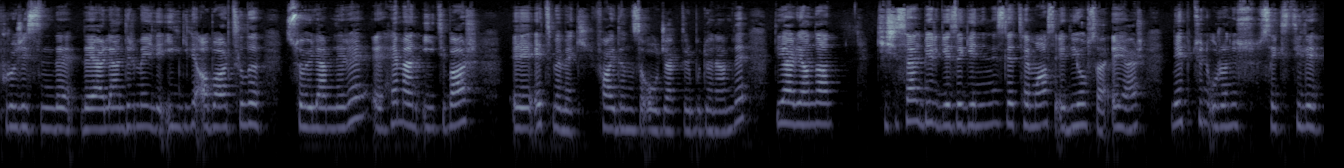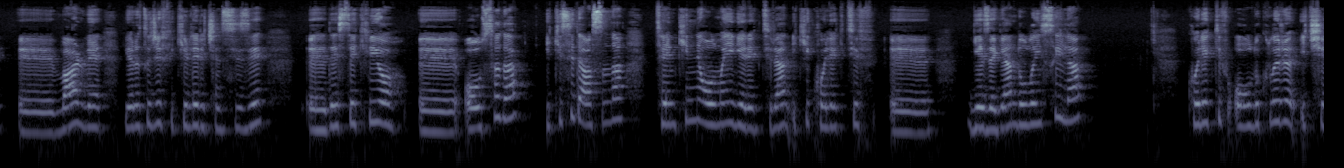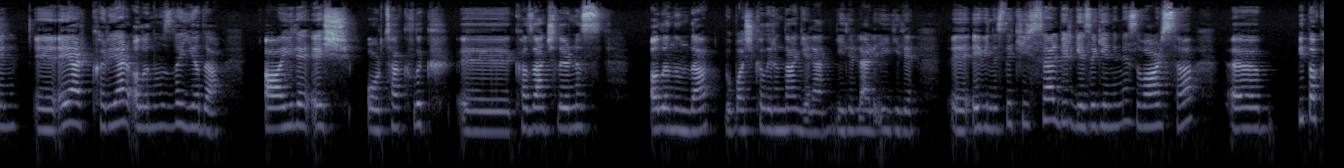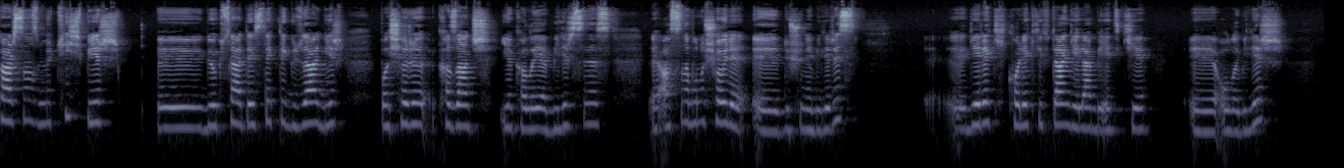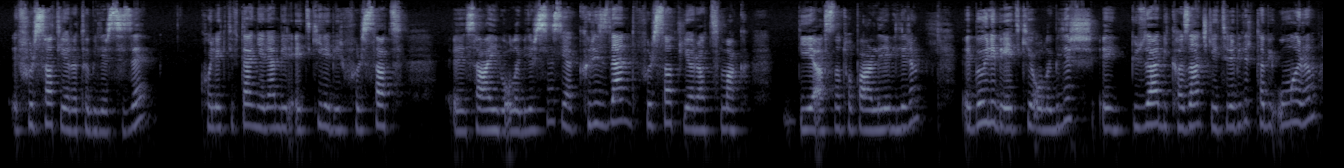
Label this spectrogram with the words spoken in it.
projesinde değerlendirme ile ilgili abartılı söylemlere hemen itibar etmemek faydanıza olacaktır bu dönemde. Diğer yandan kişisel bir gezegeninizle temas ediyorsa eğer Neptün Uranüs sekstili e, var ve yaratıcı fikirler için sizi e, destekliyor e, olsa da ikisi de aslında temkinli olmayı gerektiren iki kolektif e, gezegen. Dolayısıyla kolektif oldukları için e, eğer kariyer alanınızda ya da aile, eş, ortaklık e, kazançlarınız alanında bu başkalarından gelen gelirlerle ilgili e, evinizde kişisel bir gezegeniniz varsa e, bir bakarsınız müthiş bir e, göksel destekle güzel bir başarı kazanç yakalayabilirsiniz. E, aslında bunu şöyle e, düşünebiliriz. E, gerek kolektiften gelen bir etki e, olabilir, e, fırsat yaratabilir size kolektiften gelen bir etkiyle bir fırsat e, sahibi olabilirsiniz. Ya krizden fırsat yaratmak diye aslında toparlayabilirim. E, böyle bir etki olabilir. E, güzel bir kazanç getirebilir. Tabi umarım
